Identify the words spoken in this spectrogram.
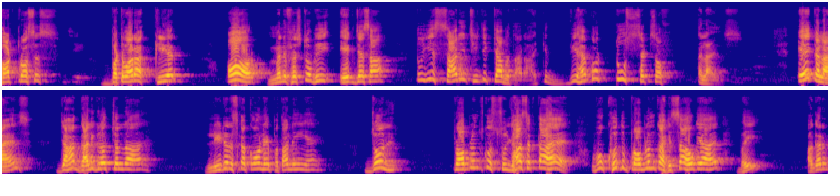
थॉट प्रोसेस बंटवारा क्लियर और मैनिफेस्टो भी एक जैसा। तो ये सारी चीज़ें क्या बता रहा है कि we have got two sets of alliance एक अलायंस जहाँ गाली गलौज चल रहा है लीडर इसका कौन है पता नहीं है। जो प्रॉब्लम्स को सुलझा सकता है, वो खुद प्रॉब्लम का हिस्सा हो गया है। भाई, अगर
